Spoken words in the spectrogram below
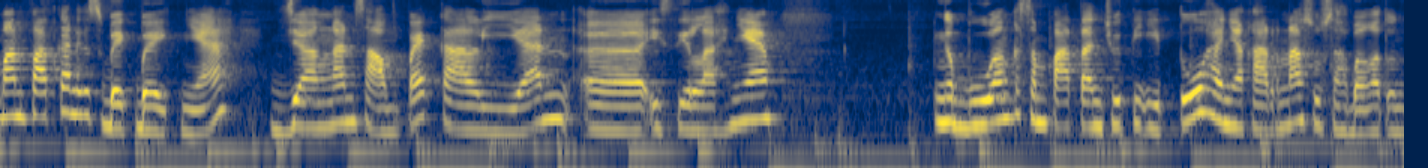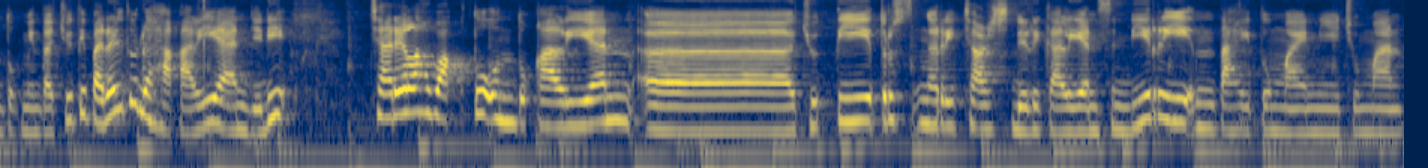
Manfaatkan itu sebaik-baiknya. Jangan sampai kalian uh, istilahnya ngebuang kesempatan cuti itu hanya karena susah banget untuk minta cuti padahal itu udah hak kalian. Jadi carilah waktu untuk kalian uh, cuti terus nge-recharge diri kalian sendiri entah itu mainnya cuman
